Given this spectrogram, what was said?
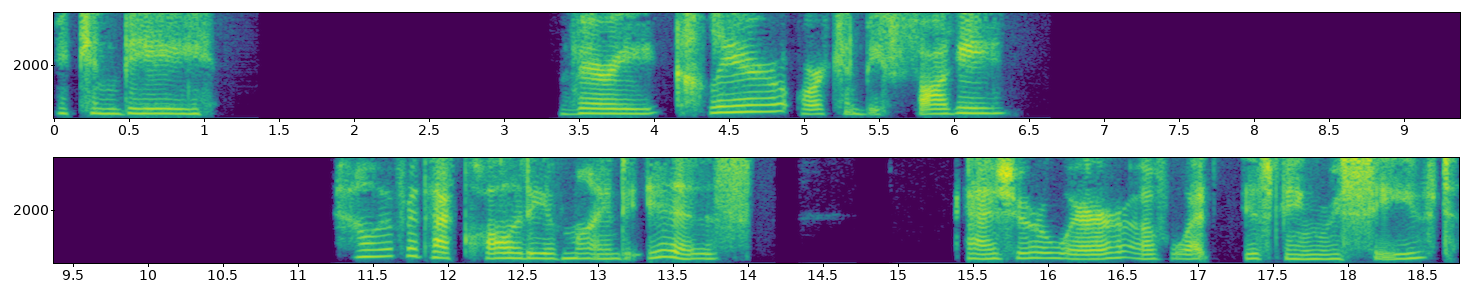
It can be very clear or can be foggy. However, that quality of mind is, as you're aware of what is being received,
